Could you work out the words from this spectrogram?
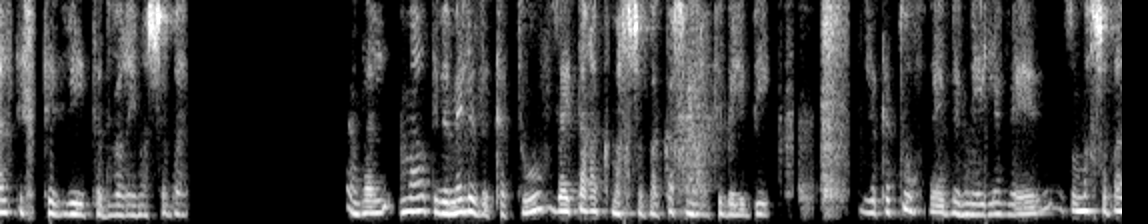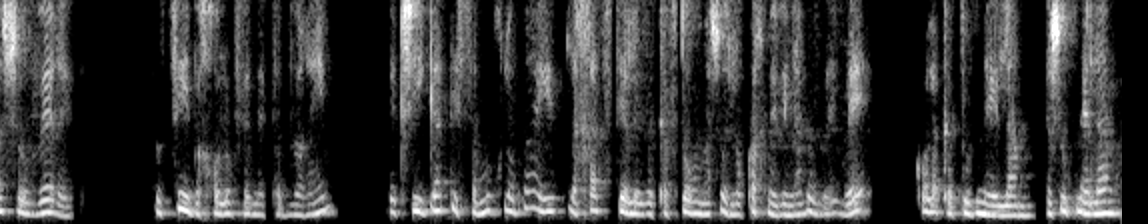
אל תכתבי את הדברים השבת. אבל אמרתי, במילא זה כתוב, זו הייתה רק מחשבה, כך אמרתי בליבי. זה כתוב במילא, וזו מחשבה שעוברת. תוציאי בכל אופן את הדברים. וכשהגעתי סמוך לבית, לחצתי על איזה כפתור או משהו, אני לא כך מבינה בזה, וכל הכתוב נעלם. פשוט נעלם,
